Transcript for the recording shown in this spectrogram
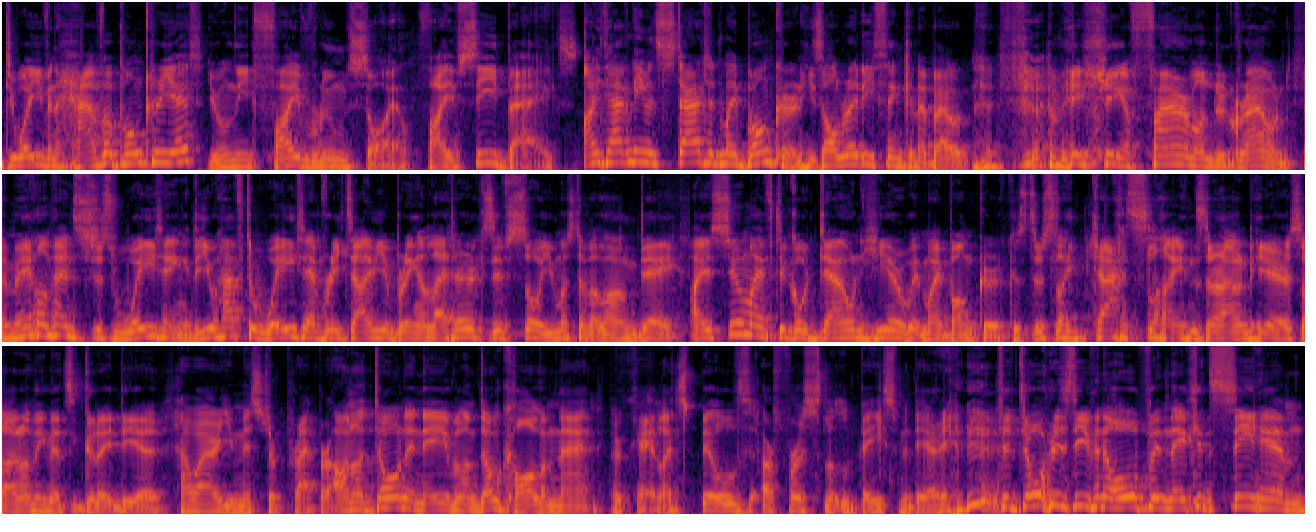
Do I even have a bunker yet? You will need five room soil, five seed bags. I haven't even started my bunker and he's already thinking about making a farm underground. The mailman's just waiting. Do you have to wait every time you bring a letter? Because if so, you must have a long day. I assume I have to go down here with my bunker because there's like gas lines around here. So I don't think that's a good idea. How are you, Mr. Prepper? Oh no, don't enable him. Don't call him that. Okay, let's build our first little basement area. the door is even open. They can see him.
